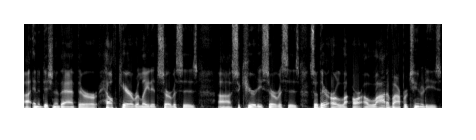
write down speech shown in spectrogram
Uh, in addition to that, there are healthcare related services. Uh, security services. So there are, lo- are a lot of opportunities,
